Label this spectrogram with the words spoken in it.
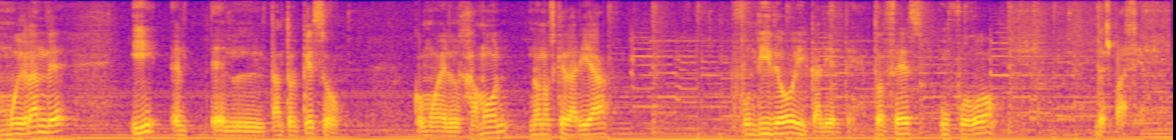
muy grande y tanto el queso como el jamón no nos quedaría fundido y caliente. Entonces, un fuego despacio.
